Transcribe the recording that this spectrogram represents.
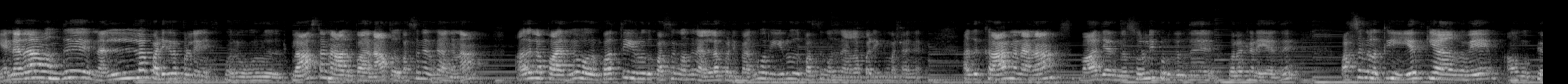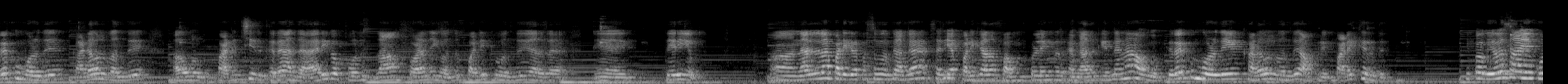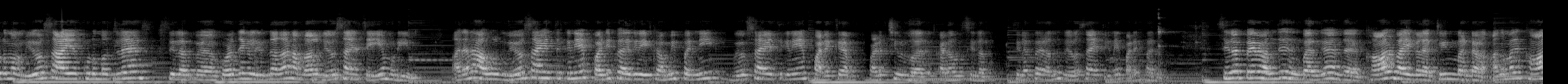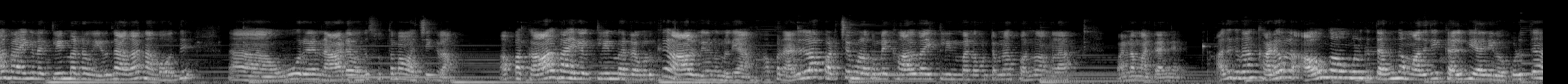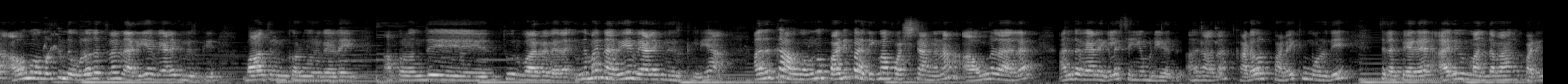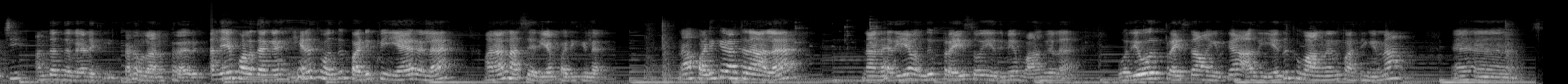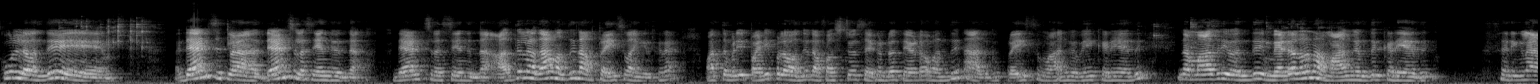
என்னதான் வந்து நல்லா படிக்கிற பிள்ளைங்க ஒரு ஒரு கிளாஸ்ல நாலு ப நாற்பது பசங்க இருக்காங்கன்னா அதில் பாருங்க ஒரு பத்து இருபது பசங்க வந்து நல்லா படிப்பாங்க ஒரு இருபது பசங்க வந்து நல்லா படிக்க மாட்டாங்க. அது காரணம் என்னன்னா வாத்தியாருங்க சொல்லி கொடுக்கறது குறை கிடையாது. பசங்களுக்கு இயற்கையாகவே அவங்க பிறக்கும் பொழுது கடவுள் வந்து அவங்களுக்கு படிச்சிருக்கிற அந்த அறிவை பொறுத்து தான் குழந்தைங்க வந்து படிப்பு வந்து அதில் தெரியும். நல்லா படிக்கிற பசங்க இருக்காங்க சரியாக படிக்காத ப- பிள்ளைங்க இருக்காங்க. அதுக்கு என்னென்னா அவங்க பிறக்கும் பொழுதே கடவுள் வந்து அப்படி படைக்கிறது. இப்போ விவசாய குடும்பம் விவசாய குடும்பத்தில் சில குழந்தைகள் இருந்தால் தான் நம்மளால விவசாயம் செய்ய முடியும். அதனால் அவங்களுக்கு விவசாயத்துக்குனே படிப்பு அறிவை கம்மி பண்ணி விவசாயத்துக்குனே படைக்க படைச்சி விடுவார் கடவுள். சில சில பேர் வந்து விவசாயத்துக்குனே படைப்பார். சில பேர் வந்து பாருங்க அந்த கால்வாய்களை க்ளீன் பண்ணுறாங்க அந்த மாதிரி கால்வாய்களை க்ளீன் பண்ணுறவங்க இருந்தால் தான் நம்ம வந்து ஊரை நாடை வந்து சுத்தமாக வச்சுக்கலாம். அப்போ கால்வாய்கள் க்ளீன் பண்ணுறவங்களுக்கு ஆள் வேணும் இல்லையா? அப்போ நல்லா படித்தவங்களை கொண்டு கால்வாய் க்ளீன் பண்ண விட்டோம்னா பண்ணுவாங்களா? பண்ண மாட்டாங்க. அதுக்கு தான் கடவுள் அவங்க அவங்களுக்கு தகுந்த மாதிரி கல்வி அறிவை கொடுத்து அவங்க அவங்களுக்கு இந்த உலகத்தில் நிறைய வேலைகள் இருக்குது பாத்ரூம் கழுவுற வேலை அப்புறம் வந்து தூர் வார வேலை இந்த மாதிரி நிறைய வேலைகள் இருக்கு இல்லையா? அதுக்கு அவங்கவுங்க படிப்பு அதிகமாக படிச்சிட்டாங்கன்னா அவங்களால அந்த வேலைகளை செய்ய முடியாது. அதனால தான் கடவுள் படைக்கும் பொழுதே சில பேரை அறிவு மந்தமாக படித்து அந்தந்த வேலைக்கு கடவுள் அனுப்புறாரு. அதே போல தாங்க எனக்கு வந்து படிப்பு ஏறலை ஆனால் நான் சரியாக படிக்கலை. நான் படிக்காததுனால நான் நிறைய வந்து ப்ரைஸோ எதுவுமே வாங்கலை. ஒரே ஒரு ப்ரைஸ் தான் வாங்கியிருக்கேன். அது எதுக்கு வாங்கினேன்னு பார்த்தீங்கன்னா ஸ்கூலில் வந்து டான்ஸு கிளா டான்ஸில் சேர்ந்துருந்தேன். டான்ஸில் சேர்ந்துருந்தேன். அதில் தான் வந்து நான் ப்ரைஸ் வாங்கியிருக்கிறேன். மற்றபடி படிப்பில் வந்து நான் ஃபஸ்ட்டோ செகண்டோ தேர்டோ வந்து நான் அதுக்கு ப்ரைஸ் வாங்கவே கிடையாது. இந்த மாதிரி வந்து மெடலும் நான் வாங்குறது கிடையாது. சரிங்களா?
